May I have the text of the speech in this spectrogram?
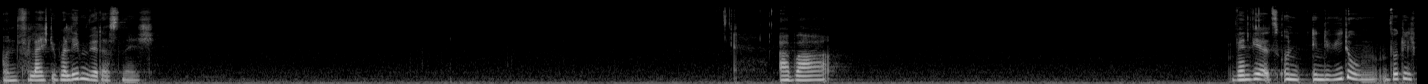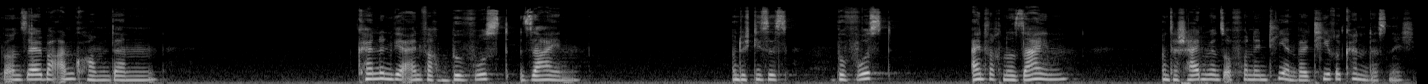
Und vielleicht überleben wir das nicht. Aber wenn wir als Individuum wirklich bei uns selber ankommen, dann können wir einfach bewusst sein. Und durch dieses bewusst einfach nur sein, unterscheiden wir uns auch von den Tieren, weil Tiere können das nicht.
